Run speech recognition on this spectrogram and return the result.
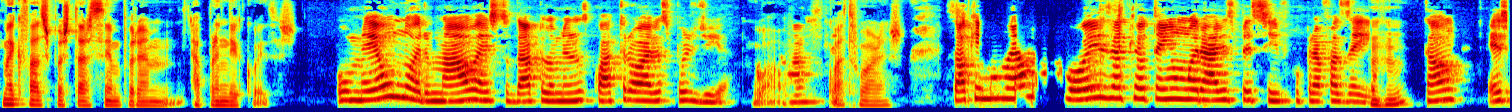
Como é que fazes para estar sempre a, a aprender coisas? O meu normal é estudar pelo menos quatro horas por dia. Uau, tá? quatro horas. Só que não é uma coisa que eu tenho um horário específico para fazer isso. Uhum. Então, esse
